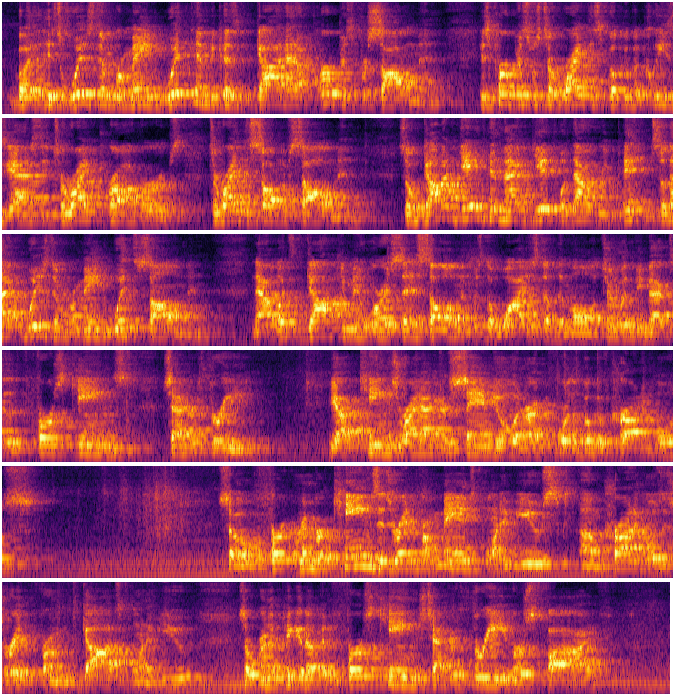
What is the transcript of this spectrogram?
But his wisdom remained with him because God had a purpose for Solomon. His purpose was to write this book of Ecclesiastes, to write Proverbs, to write the Song of Solomon. So God gave him that gift without repentance. So that wisdom remained with Solomon. Now let's document where it says Solomon was the wisest of them all. Turn with me back to 1 Kings chapter 3. You got Kings right after Samuel and right before the book of Chronicles. So for, remember, Kings is written from man's point of view. Um, Chronicles is written from God's point of view. So we're going to pick it up in 1 Kings chapter 3, verse 5.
